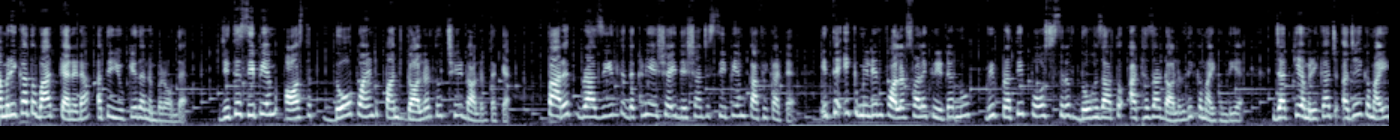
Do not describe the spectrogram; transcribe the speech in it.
ਅਮਰੀਕਾ ਤੋਂ ਬਾਅਦ ਕੈਨੇਡਾ ਅਤੇ ਯੂਕੇ ਦਾ ਨੰਬਰ ਆਉਂਦਾ ਹੈ, ਜਿੱਥੇ CPM ਔਸਤ 2.5 ਡਾਲਰ ਤੋਂ 6 ਡਾਲਰ ਤੱਕ ਹੈ। ਭਾਰਤ, ਬ੍ਰਾਜ਼ੀਲ ਤੇ ਦੱਖਣੀ ਏਸ਼ੀਆਈ ਦੇਸ਼ਾਂ 'ਚ CPM ਕਾਫੀ ਘੱਟ ਹੈ। ਇੱਥੇ 1 ਮਿਲੀਅਨ ਫਾਲੋਅਰਸ ਵਾਲੇ ਕ੍ਰੀਏਟਰ ਨੂੰ ਵੀ ਪ੍ਰਤੀ ਪੋਸਟ ਸਿਰਫ 2000 ਤੋਂ 8000 ਡਾਲਰ ਦੀ ਕਮਾਈ ਹੁੰਦੀ ਹੈ, ਜਦਕਿ ਅਮਰੀਕਾ 'ਚ ਅਜਿਹੀ ਕਮਾਈ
